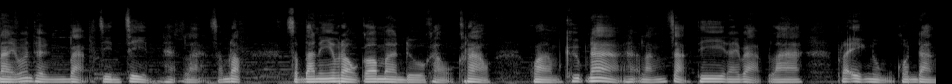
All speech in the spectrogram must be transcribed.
ในวันเทิงแบบจีนๆนะฮะและสำหรับสัปดาห์นี้เราก็มาดูข่าวคราวความคืบหน้าหลังจากที่ในายแบบลาพระเอกหนุ่มคนดัง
